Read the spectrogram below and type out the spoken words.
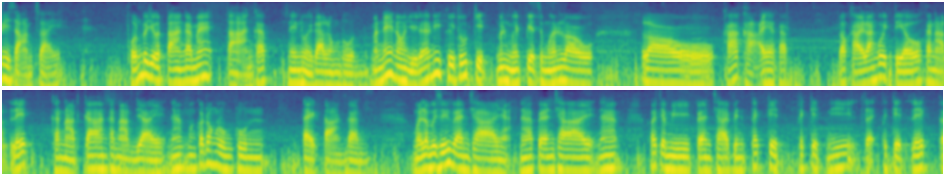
มีสามไซส์ ลประโยชน์ต่างกันไหมต่างครับ ในหน่วยการลงทุน มันแน่นอนอยู่แล้วนี่คือธุรกิจมันเหมือนเปรียบเสมือนเราเราค้าขายครับ เราขายร้านก๋วยเตี๋ยวขนาดเล็ก ขนาดกลางขนาดใหญ่นะมันก็ต้องลงทุนแตกต่างกัน เหมือนเราไปซื้อแฟรนไชส์เนี่ยนะแฟรนไชส์นะครับก็จะมีแฟรนไชส์เป็นแพ็กเกจแพ็กเกจนี้แต่แพ็กเกจเล็กก็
